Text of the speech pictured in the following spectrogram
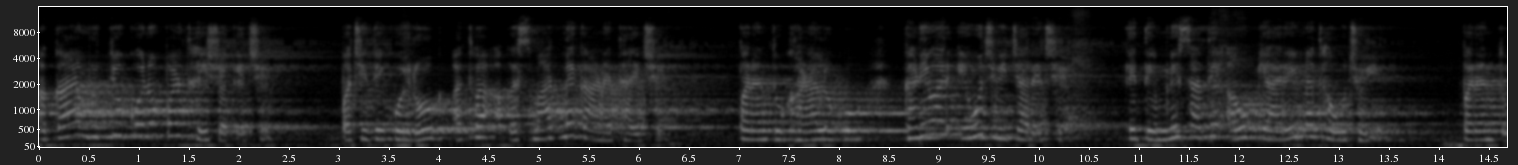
અકાળ મૃત્યુ કોઈનો પણ થઈ શકે છે. પછી તે કોઈ રોગ અથવા અકસ્માતને કારણે થાય છે. પરંતુ ઘણા લોકો ઘણીવાર એવું જ વિચારે છે કે તેમની સાથે આવું ક્યારેય ન થવું જોઈએ. પરંતુ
